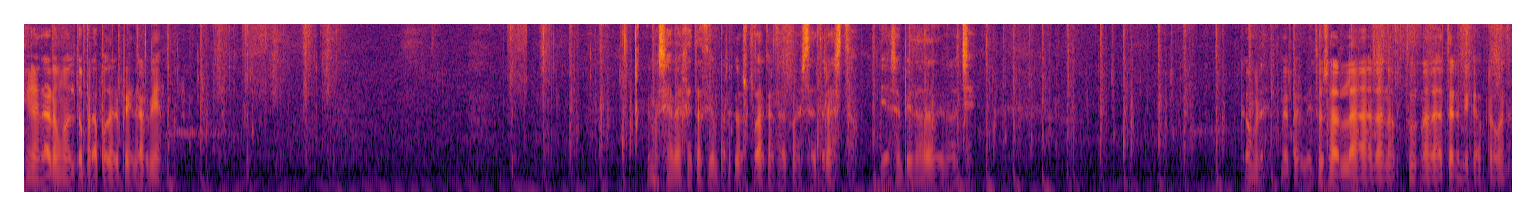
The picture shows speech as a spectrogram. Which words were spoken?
Y ganar un alto para poder peinar bien. Demasiada vegetación para que los pueda cazar con este trasto. Y ya se empieza a hacer de noche. Que hombre, me permite usar la, la nocturna de la térmica, pero bueno.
